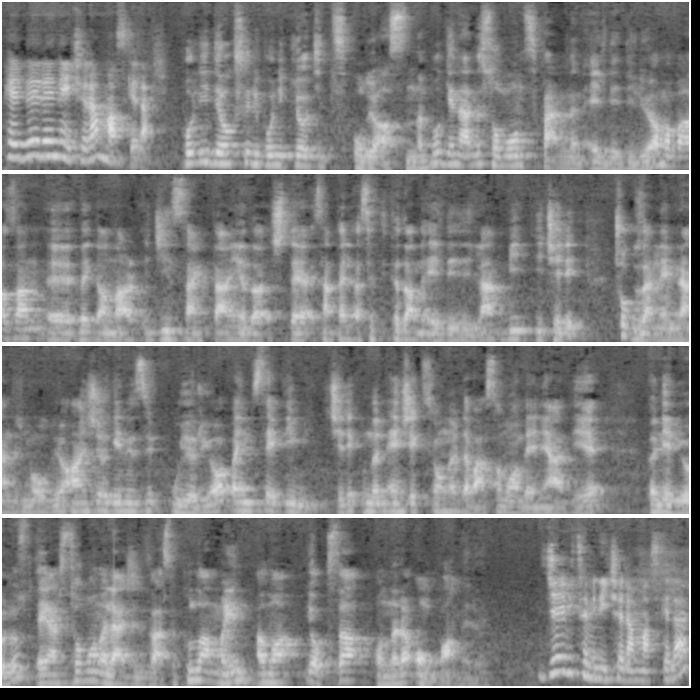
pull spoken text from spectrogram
PDRN içeren maskeler. Polideoksiribonükleotit oluyor aslında. Bu genelde somon spermden elde ediliyor ama bazen e, veganlar ginsengden ya da işte sental asetikadan da elde edilen bir içerik. Çok güzel nemlendirme oluyor. Anjiyogenezi uyarıyor. Benim sevdiğim bir içerik. Bunların enjeksiyonları da var somon DNA diye öneriyoruz. Eğer somon alerjiniz varsa kullanmayın ama yoksa onlara 10 puan veriyorum. C vitamini içeren maskeler.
